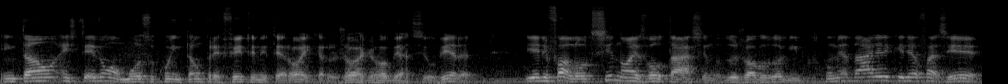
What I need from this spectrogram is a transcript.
Então, a gente teve um almoço com o então prefeito em Niterói, que era o Jorge Roberto Silveira, e ele falou que se nós voltássemos dos Jogos Olímpicos com medalha, ele queria fazer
